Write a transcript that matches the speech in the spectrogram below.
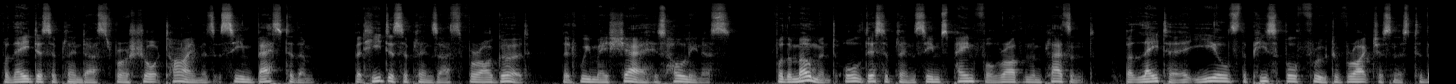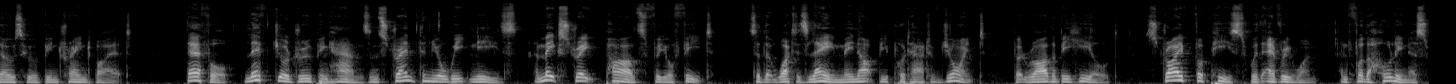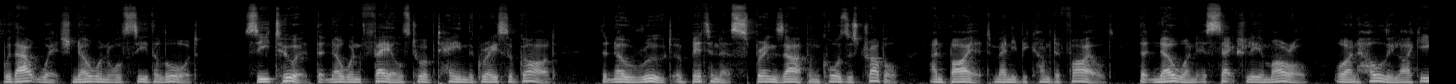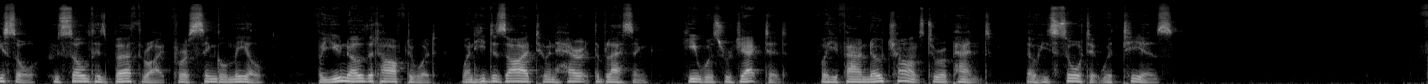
For they disciplined us for a short time as it seemed best to them, but he disciplines us for our good, that we may share his holiness. For the moment, all discipline seems painful rather than pleasant, but later it yields the peaceable fruit of righteousness to those who have been trained by it. Therefore, lift your drooping hands and strengthen your weak knees, and make straight paths for your feet, so that what is lame may not be put out of joint, but rather be healed. Strive for peace with everyone, and for the holiness without which no one will see the Lord. See to it that no one fails to obtain the grace of God, that no root of bitterness springs up and causes trouble, and by it many become defiled, that no one is sexually immoral or unholy like Esau, who sold his birthright for a single meal. For you know that afterward, when he desired to inherit the blessing, he was rejected, for he found no chance to repent, though he sought it with tears.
